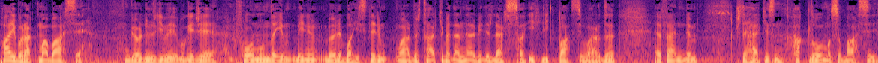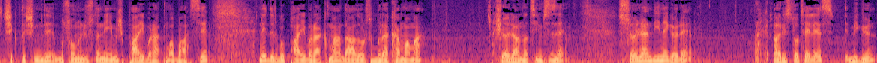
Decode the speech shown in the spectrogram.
pay bırakma bahsi. Gördüğünüz gibi bu gece formundayım. Benim böyle bahislerim vardır. Takip edenler bilirler. Sahihlik bahsi vardı. Efendim işte herkesin haklı olması bahsi çıktı şimdi. Bu sonuncusu da neymiş? Pay bırakma bahsi. Nedir bu pay bırakma? Daha doğrusu bırakamama. Şöyle anlatayım size. Söylendiğine göre Aristoteles bir gün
